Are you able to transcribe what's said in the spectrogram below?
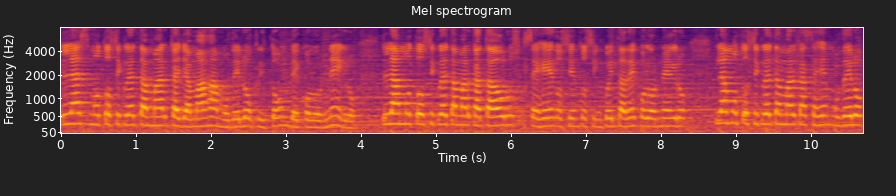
las motocicletas marca Yamaha modelo Critón de color negro, la motocicleta marca Taurus CG 250 de color negro, la motocicleta marca CG modelo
